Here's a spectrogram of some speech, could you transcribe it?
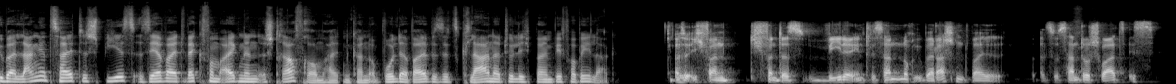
über lange Zeit des Spiels sehr weit weg vom eigenen Strafraum halten kann, obwohl der Ballbesitz klar natürlich beim BVB lag. Also ich fand, ich fand das weder interessant noch überraschend, weil also Sandro Schwarz ist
